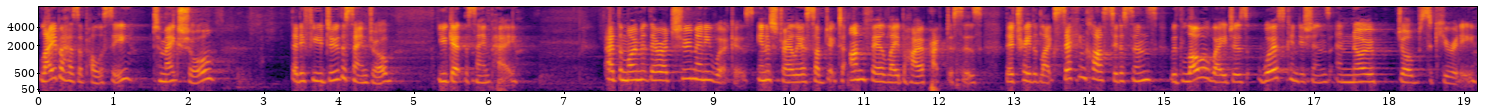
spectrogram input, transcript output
Labor has a policy to make sure that if you do the same job, you get the same pay. At the moment, there are too many workers in Australia subject to unfair labour hire practices. They're treated like second-class citizens with lower wages, worse conditions and no job security.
